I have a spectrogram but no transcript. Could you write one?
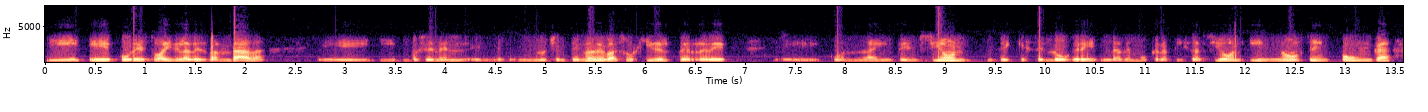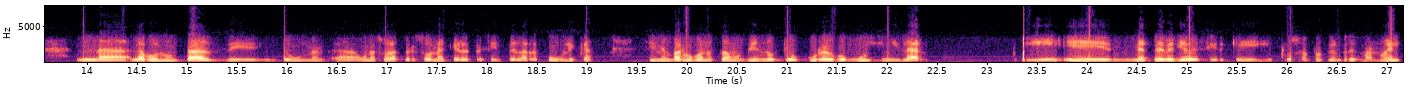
y eh, por eso hay la desbandada. Eh, y pues en el, en el 89 va a surgir el PRD con la intención de que se logre la democratización y no se imponga la, la voluntad de, de una sola persona que era el presidente de la República. Sin embargo, bueno, estamos viendo que ocurre algo muy similar. Y eh, me atrevería a decir que incluso el propio Andrés Manuel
